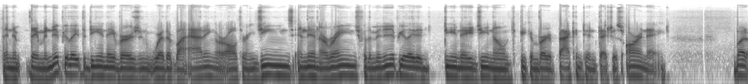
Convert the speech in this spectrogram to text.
Then they manipulate the DNA version, whether by adding or altering genes, and then arrange for the manipulated DNA genome to be converted back into infectious RNA but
